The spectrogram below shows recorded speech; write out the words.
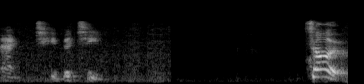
activity. So,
